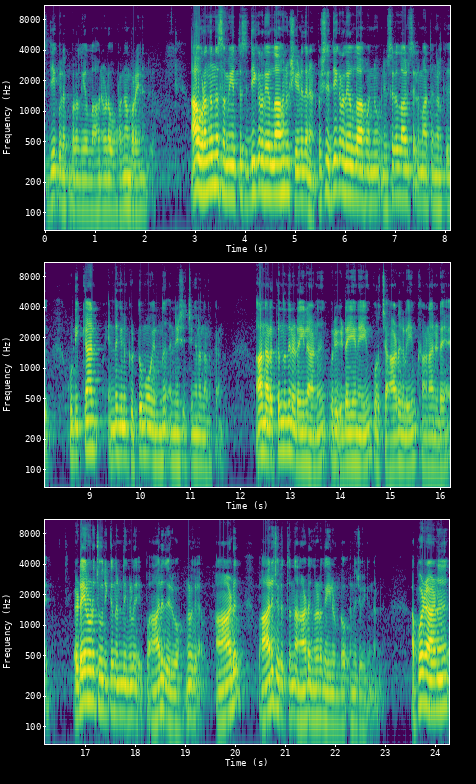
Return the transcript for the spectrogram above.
സിദ്ദീഖുൽ അക്ബർ അലി അള്ളാഹുനോട് ഉറങ്ങാൻ പറയുന്നുണ്ട്. ആ ഉറങ്ങുന്ന സമയത്ത് സിദ്ദീഖ് റലി അള്ളാഹുനു ക്ഷീണിതനാണ്. പക്ഷേ സിദ്ദീഖ് റലി അള്ളാഹുനു നബ്സൽ അള്ളാഹു സ്വലമാ തങ്ങൾക്ക് കുടിക്കാൻ എന്തെങ്കിലും കിട്ടുമോ എന്ന് അന്വേഷിച്ച് ഇങ്ങനെ നടക്കാണ്. ആ നടക്കുന്നതിനിടയിലാണ് ഒരു ഇടയനെയും കുറച്ച് ആടുകളെയും കാണാനിടയായത്. ഇടയനോട് ചോദിക്കുന്നുണ്ട് നിങ്ങൾ പാൽ തരുമോ നിങ്ങൾ ആട് പാൽ ചുരുത്തുന്ന ആട് നിങ്ങളുടെ കയ്യിലുണ്ടോ? എന്ന് ചോദിക്കുന്നുണ്ട്. അപ്പോഴാണ്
